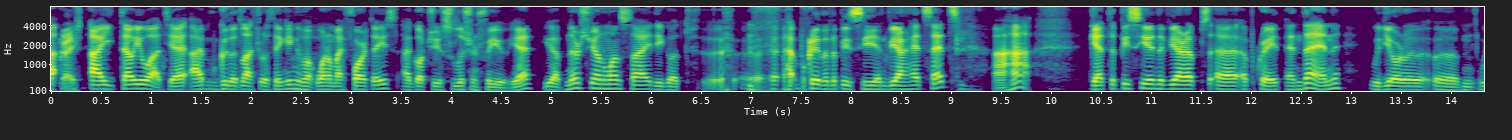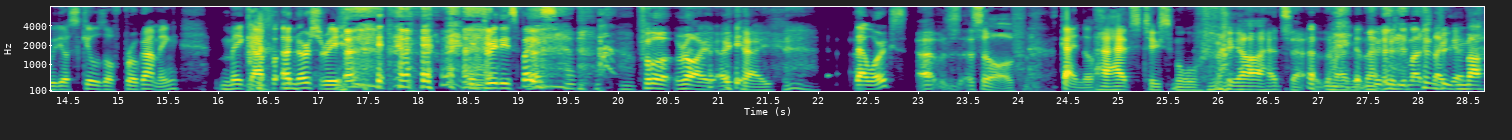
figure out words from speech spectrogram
upgrade. I, I tell you what, yeah, I'm good at lateral thinking. but One of my fortes. I got you a solution for you. Yeah, you have nursery on one side, you got uh, uh, upgrade on the PC and VR headset. Aha, get the PC and the VR ups, uh, upgrade, and then with your uh, um, with your skills of programming, make up a nursery in 3D space. For right, okay, That works, uh, s- sort of. kind of. Her head's too small for a VR headset at the moment. though. Pretty much it'd, be a- ma-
